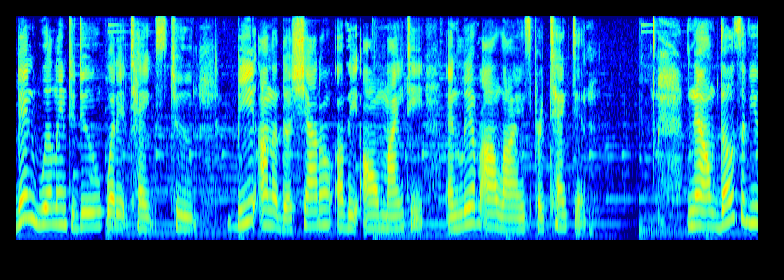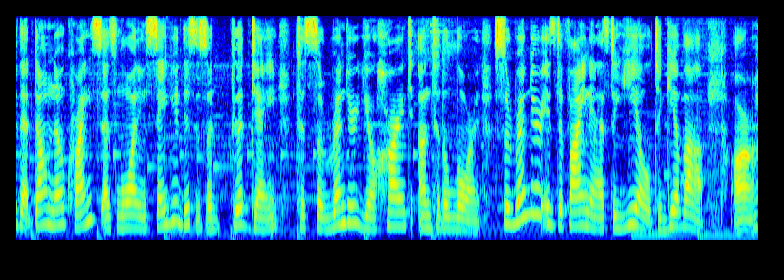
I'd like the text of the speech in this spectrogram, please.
been willing to do what it takes to be under the shadow of the Almighty and live our lives protected. Now, those of you that don't know Christ as Lord and Savior, this is a good day to surrender your heart unto the Lord. Surrender is defined as to yield, to give up, or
